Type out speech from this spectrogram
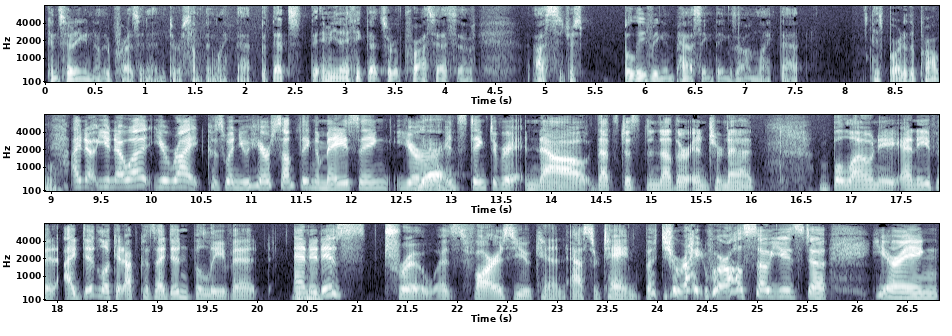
concerning another president or something like that. But that's, I mean, I think that sort of process of us just believing and passing things on like that is part of the problem. I know. You know what? You're right. Because when you hear something amazing, your Yeah. instinctive re- no, that's just another internet baloney. And even I did look it up because I didn't believe it, and mm-hmm. it is true as far as you can ascertain. But you're right. We're all so used to hearing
